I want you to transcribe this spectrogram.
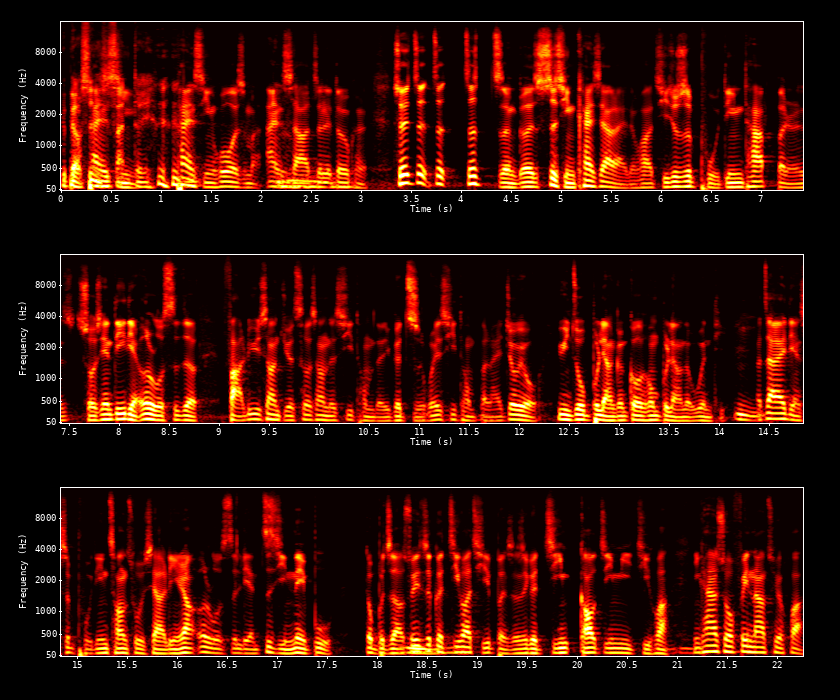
就表示判刑，判刑或者什么暗杀之类都有可能。所以这这这整个事情看下来的话，其实就是普丁他本人。首先第一点，俄罗斯的法律上、决策上的系统的一个指挥系统本来就有运作不良跟沟通不良的问题。那再来一点是普丁仓促下令，让俄罗斯连自己内部都不知道。所以这个计划其实本身是个机高机密计划。你看他说非纳粹化。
